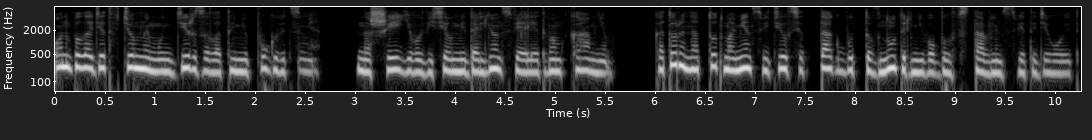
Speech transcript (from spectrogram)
Он был одет в темный мундир с золотыми пуговицами. На шее его висел медальон с фиолетовым камнем, который на тот момент светился так, будто внутрь него был вставлен светодиоид.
